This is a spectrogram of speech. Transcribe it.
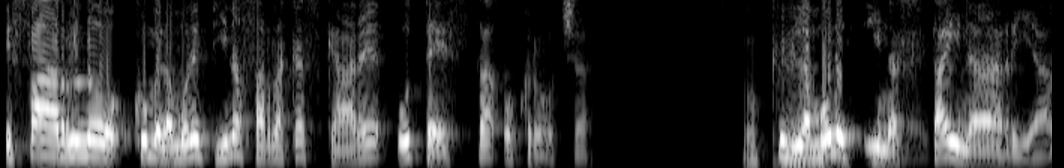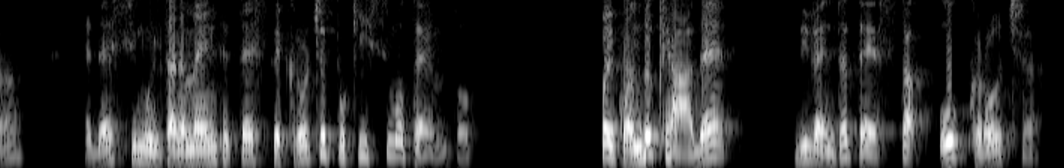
e farlo come la monetina, farla cascare o testa o croce. Okay. Quindi la monetina okay. sta in aria ed è simultaneamente testa e croce pochissimo tempo. Poi quando cade diventa testa o croce.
